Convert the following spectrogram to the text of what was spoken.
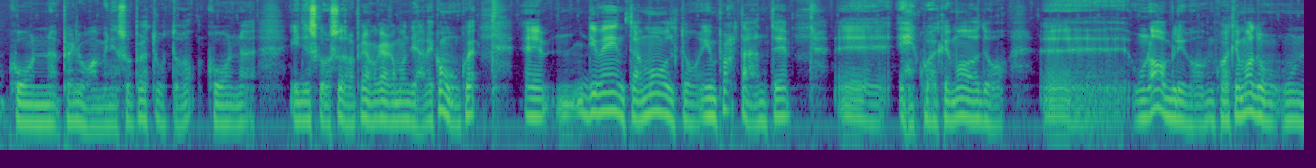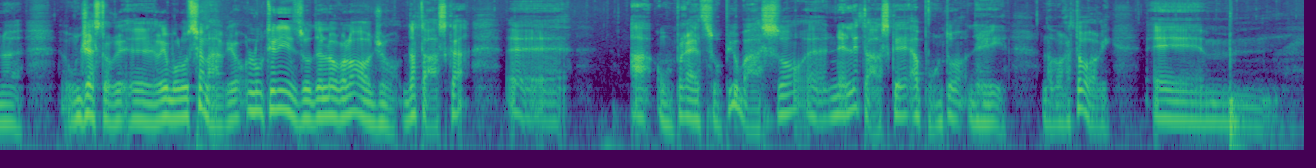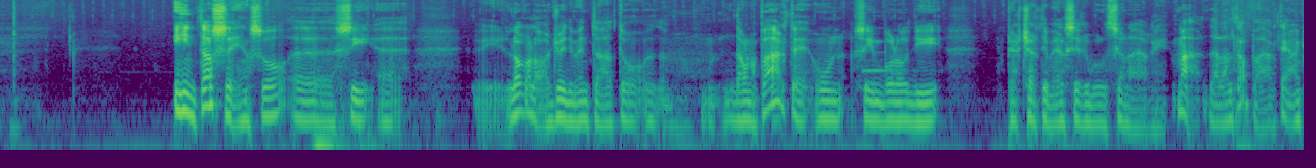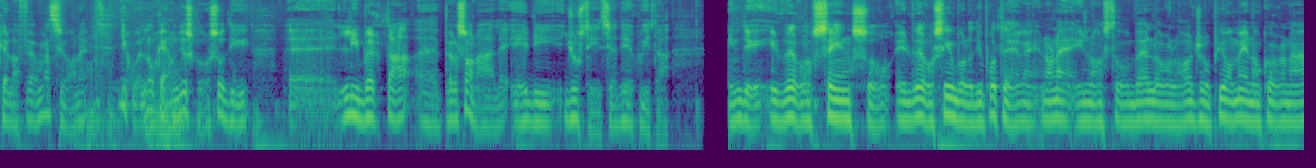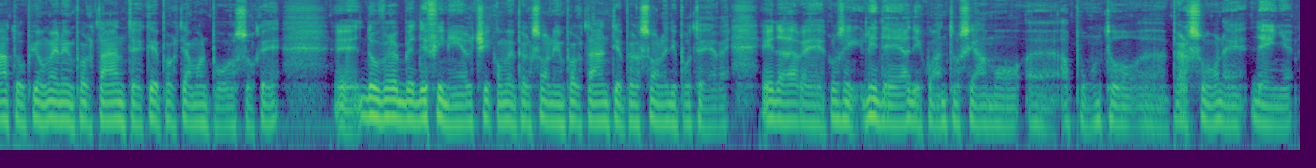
con, per gli uomini, soprattutto con il discorso della prima guerra mondiale. Comunque eh, diventa molto importante eh, e in qualche modo eh, un obbligo, in qualche modo un, un gesto eh, rivoluzionario, l'utilizzo dell'orologio da tasca eh, a un prezzo più basso eh, nelle tasche appunto dei lavoratori. Ehm, in tal senso, eh, sì, eh, l'orologio è diventato eh, da una parte un simbolo di per certi versi rivoluzionari, ma dall'altra parte anche l'affermazione di quello che è un discorso di eh, libertà eh, personale e di giustizia, di equità. Quindi il vero senso e il vero simbolo di potere non è il nostro bello orologio più o meno coronato, più o meno importante che portiamo al polso, che eh, dovrebbe definirci come persone importanti e persone di potere e dare così l'idea di quanto siamo eh, appunto eh, persone degne.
